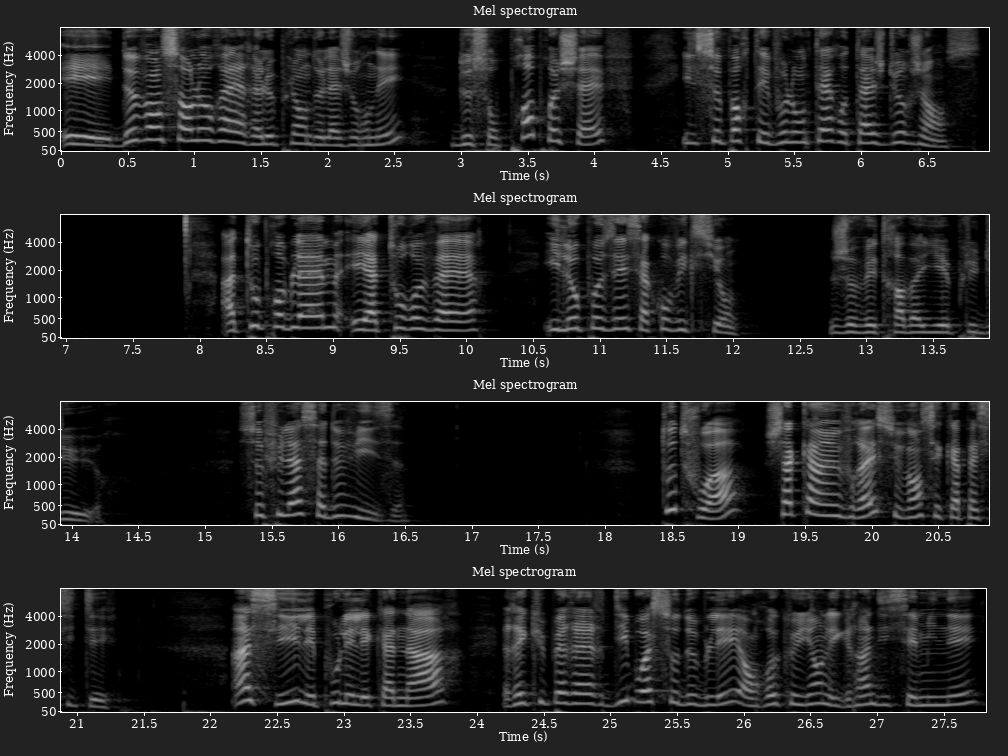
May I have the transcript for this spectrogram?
Et, devançant l'horaire et le plan de la journée, de son propre chef, il se portait volontaire aux tâches d'urgence. À tout problème et à tout revers, il opposait sa conviction. Je vais travailler plus dur. Ce fut là sa devise. Toutefois, chacun œuvrait suivant ses capacités. Ainsi, les poules et les canards récupérèrent dix boisseaux de blé en recueillant les grains disséminés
